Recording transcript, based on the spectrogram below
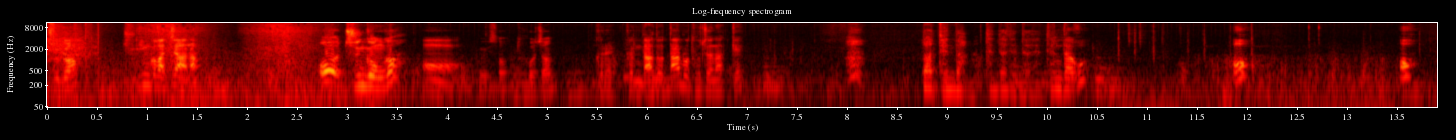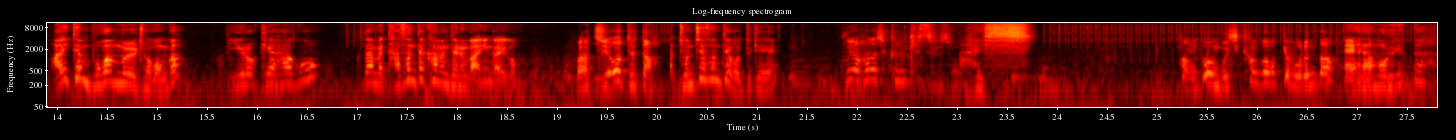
죽어? 죽인 거 같지 않아? 어? 준 건가? 어 여기서 도전? 그래 그럼 나도 따로 도전할게 나 된다 된다 된다 된다 된다고? 어? 어? 아이템 보관물 저건가? 이렇게 하고 그 다음에 다 선택하면 되는 거 아닌가 이거? 맞지? 어 됐다 아, 전체 선택 어떻게 해? 그냥 하나씩 클릭했어요 저 아이씨 방법 무식한 거밖에 모른다 에라 모르겠다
